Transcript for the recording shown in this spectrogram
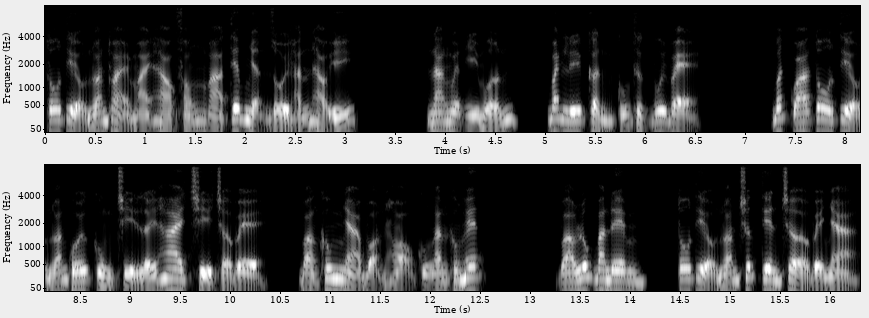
Tô Tiểu Loan thoải mái hào phóng mà tiếp nhận rồi hắn hảo ý. Nàng nguyện ý muốn, Bách Lý Cẩn cũng thực vui vẻ. Bất quá Tô Tiểu Loan cuối cùng chỉ lấy hai chỉ trở về, bằng không nhà bọn họ cũng ăn không hết. Vào lúc ban đêm, Tô Tiểu Loan trước tiên trở về nhà,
